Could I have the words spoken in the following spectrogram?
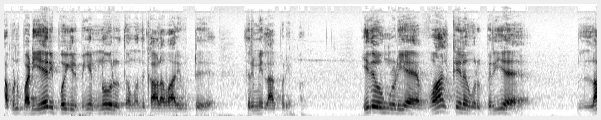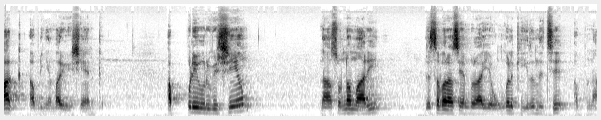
அப்படின்னு படியேறி போய்க்கிருப்பீங்க இன்னொருத்தவங்க வந்து காலை வாரி விட்டு திரும்பி லாக் பண்ணியிருப்பாங்க. இது உங்களுடைய வாழ்க்கையில் ஒரு பெரிய லாக் அப்படிங்கிற மாதிரி விஷயம் இருக்குது அப்படி ஒரு விஷயம் நான் சொன்ன மாதிரி ரிஷபராசி என்பதாகிய உங்களுக்கு இருந்துச்சு அப்படின்னா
